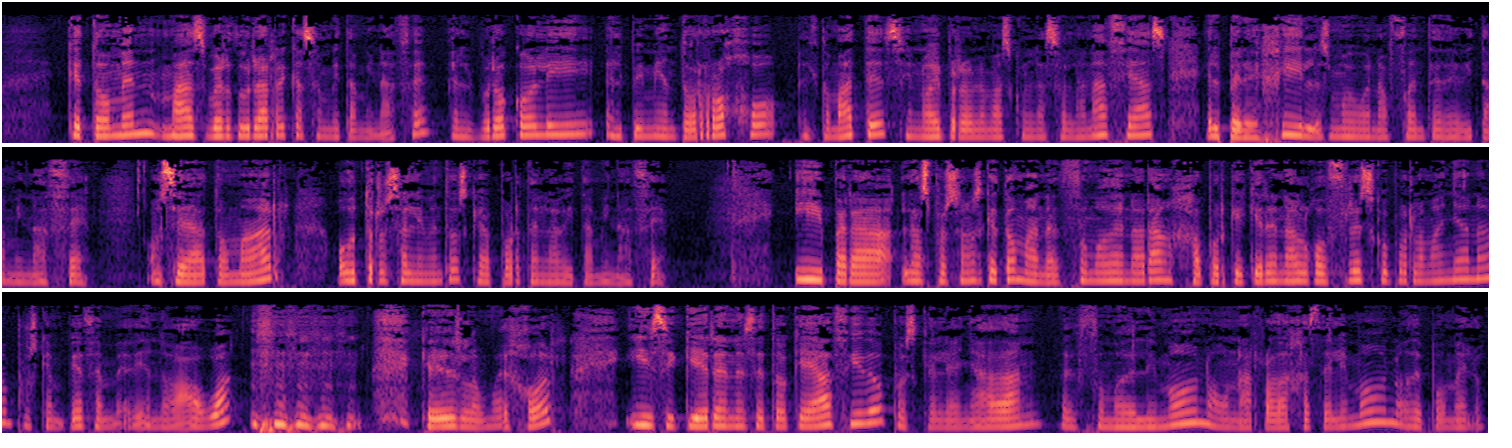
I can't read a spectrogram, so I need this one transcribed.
que tomen más verduras ricas en vitamina C. El brócoli, el pimiento rojo, el tomate, si no hay problemas con las solanáceas, el perejil es muy buena fuente de vitamina C. O sea, tomar otros alimentos que aporten la vitamina C. Y para las personas que toman el zumo de naranja porque quieren algo fresco por la mañana, pues que empiecen bebiendo agua, que es lo mejor. Y si quieren ese toque ácido, pues que le añadan el zumo de limón o unas rodajas de limón o de pomelo.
